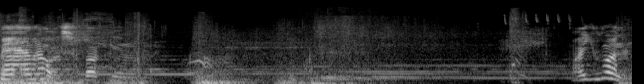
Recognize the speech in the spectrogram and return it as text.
Man, that was fucking... Why are you running?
